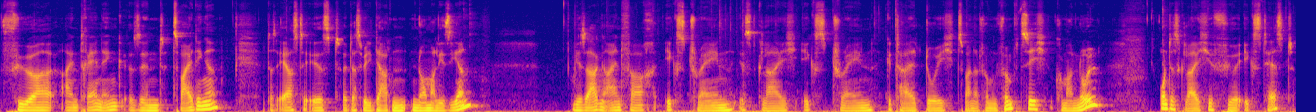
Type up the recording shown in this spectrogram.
für ein Training sind zwei Dinge. Das erste ist, dass wir die Daten normalisieren. Wir sagen einfach, xtrain ist gleich xtrain geteilt durch 255,0 und das gleiche für xtest.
